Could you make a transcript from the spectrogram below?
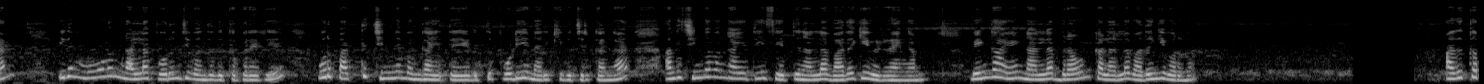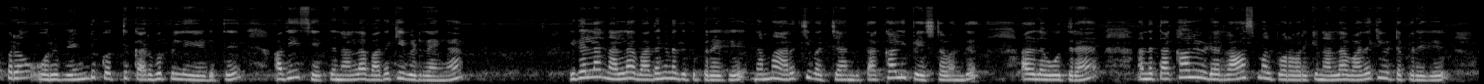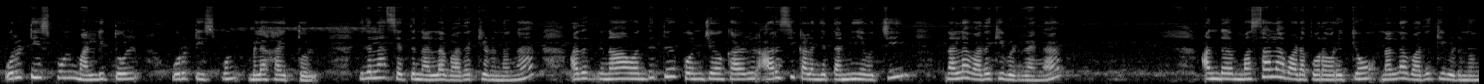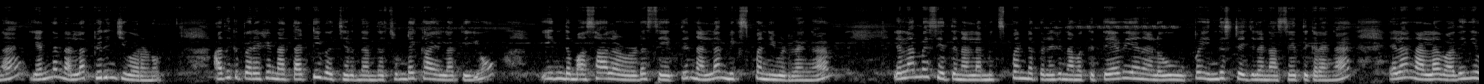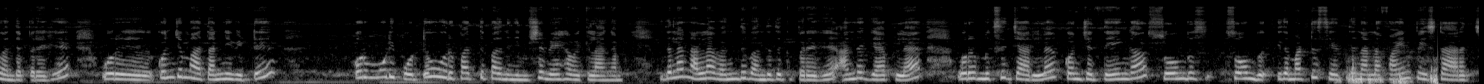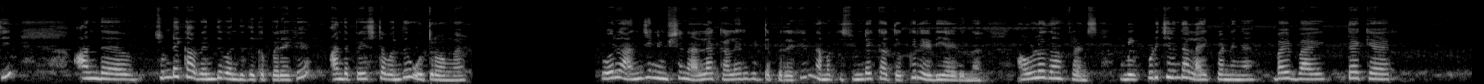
இது மூணும் நல்லா பொரிஞ்சு வந்ததுக்கு பிறகு ஒரு பத்து சின்ன வெங்காயத்தை எடுத்து பொடியை நறுக்கி வச்சுருக்கேங்க. அந்த சின்ன வெங்காயத்தையும் சேர்த்து நல்லா வதக்கி விடுறேங்க. வெங்காயம் நல்லா ப்ரௌன் கலரில் வதங்கி வரணும். அதுக்கப்புறம் ஒரு ரெண்டு கொத்து கருவேப்பில்லையை எடுத்து அதையும் சேர்த்து நல்லா வதக்கி விடுறேங்க. இதெல்லாம் நல்லா வதங்கினதுக்கு பிறகு நம்ம அரைச்சி வச்ச அந்த தக்காளி பேஸ்ட்டை வந்து அதில் ஊற்றுறேன் அந்த தக்காளியோட ராஸ்மல் போகிற வரைக்கும் நல்லா வதக்கி விட்ட பிறகு ஒரு டீஸ்பூன் மல்லித்தூள் ஒரு டீஸ்பூன் மிளகாய்த்தூள் இதெல்லாம் சேர்த்து நல்லா வதக்கிடணுங்க அதுக்கு நான் வந்துட்டு கொஞ்சம் கல் அரிசி களைஞ்ச தண்ணியை வச்சு நல்லா வதக்கி விடுறேங்க. அந்த மசாலா வடை போகிற வரைக்கும் நல்லா வதக்கி விடணுங்க. எண்ணெய் நல்லா பிரிஞ்சு வரணும். அதுக்கு பிறகு நான் தட்டி வச்சுருந்த அந்த சுண்டைக்காய் எல்லாத்தையும் இந்த மசாலாவோட சேர்த்து நல்லா மிக்ஸ் பண்ணி விடுறேங்க. எல்லாமே சேர்த்து நல்லா மிக்ஸ் பண்ண பிறகு நமக்கு தேவையான அளவு உப்பை இந்த ஸ்டேஜில் நான் சேர்த்துக்கிறேங்க. எல்லாம் நல்லா வதங்கி வந்த பிறகு ஒரு கொஞ்சமாக தண்ணி விட்டு ஒரு மூடி போட்டு ஒரு பத்து பதினஞ்சு நிமிஷம் வேக வைக்கலாங்க. இதெல்லாம் நல்லா வந்து வந்ததுக்கு பிறகு அந்த கேப்பில் ஒரு மிக்ஸி ஜாரில் கொஞ்சம் தேங்காய் சோம்பு சோம்பு இதை மட்டும் சேர்த்து நல்லா ஃபைன் பேஸ்ட்டாக அரைச்சி அந்த சுண்டைக்காய் வெந்து வந்ததுக்கு பிறகு அந்த பேஸ்ட்டை வந்து ஊற்றுறோங்க ஒரு அஞ்சு நிமிஷம் நல்லா கலர் விட்ட பிறகு நமக்கு சுண்டைக்காய் தொக்கு ரெடி ஆகிடுங்க அவ்வளோதான் ஃப்ரெண்ட்ஸ் உங்களுக்கு பிடிச்சிருந்தா லைக் பண்ணுங்கள் பை பை டேக் கேர்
